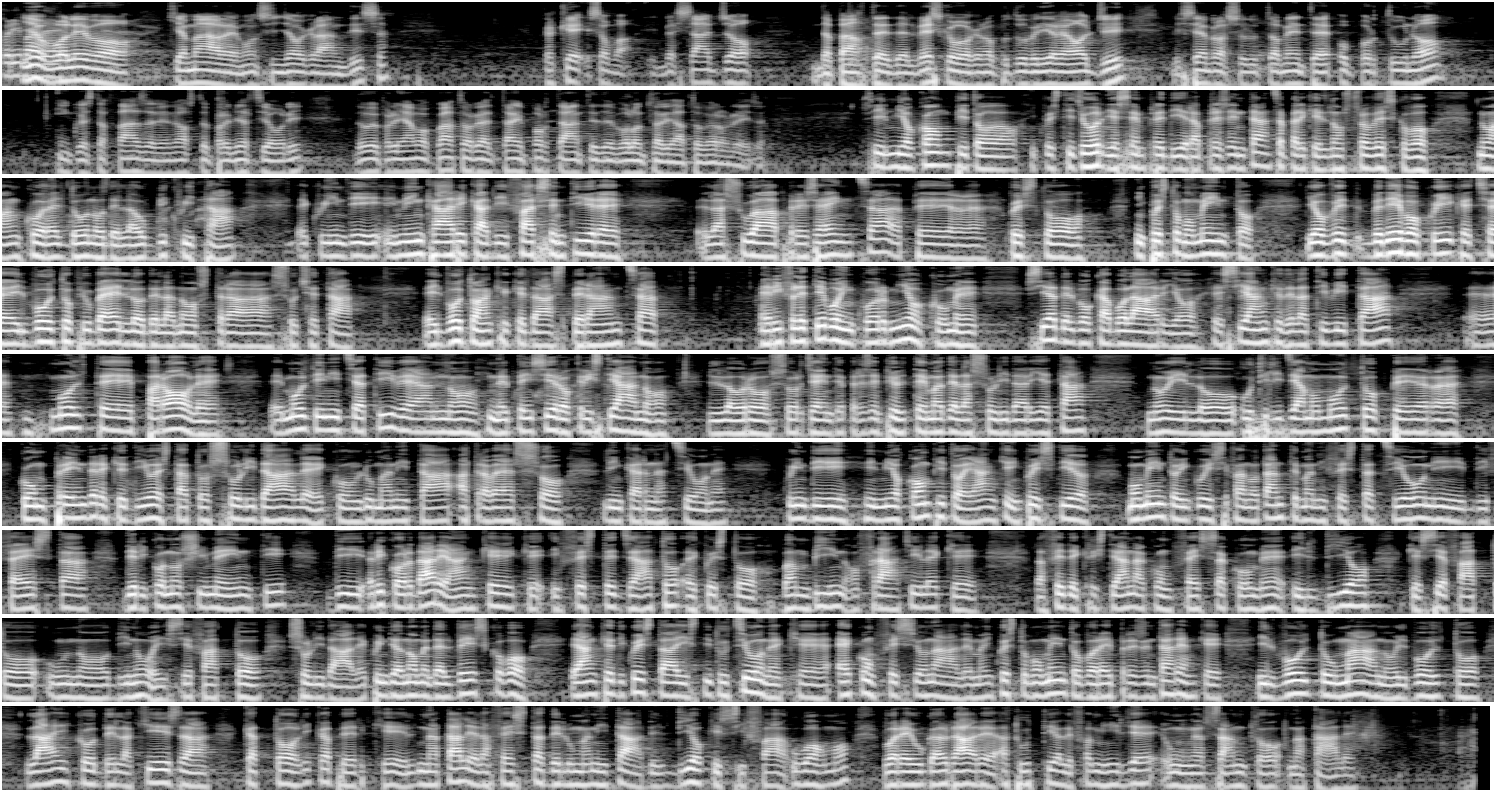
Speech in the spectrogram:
Prima Io volevo chiamare Monsignor Grandis perché insomma il messaggio da parte del Vescovo che non ha potuto venire oggi mi sembra assolutamente opportuno in questa fase delle nostre premiazioni dove premiamo quattro realtà importanti del volontariato veronese. Sì, il mio compito in questi giorni è sempre di rappresentanza perché il nostro vescovo non ha ancora il dono della ubiquità e quindi mi incarica di far sentire la sua presenza questo, in questo momento. Io ved- vedevo qui che c'è il volto più bello della nostra società e il volto anche che dà speranza e riflettevo in cuor mio come sia del vocabolario e sia anche dell'attività eh, molte parole e molte iniziative hanno nel pensiero cristiano il loro sorgente, per esempio il tema della solidarietà, noi lo utilizziamo molto per comprendere che Dio è stato solidale con l'umanità attraverso l'incarnazione. Quindi il mio compito è anche in questo momento in cui si fanno tante manifestazioni di festa, di riconoscimenti, di ricordare anche che il festeggiato è questo bambino fragile che la fede cristiana confessa come il Dio che si è fatto uno di noi, si è fatto solidale. Quindi a nome del Vescovo e anche di questa istituzione che è confessionale, ma in questo momento vorrei presentare anche il volto umano, il volto laico della Chiesa cattolica, perché il Natale è la festa dell'umanità, del Dio che si fa uomo. Vorrei augurare a tutti, alle famiglie, un santo Natale.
